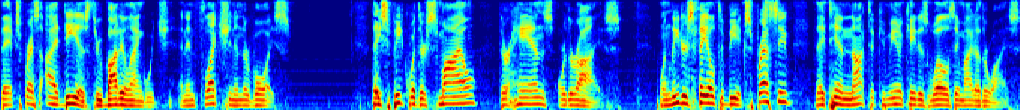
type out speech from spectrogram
They express ideas through body language and inflection in their voice. They speak with their smile, their hands, or their eyes. When leaders fail to be expressive, they tend not to communicate as well as they might otherwise.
